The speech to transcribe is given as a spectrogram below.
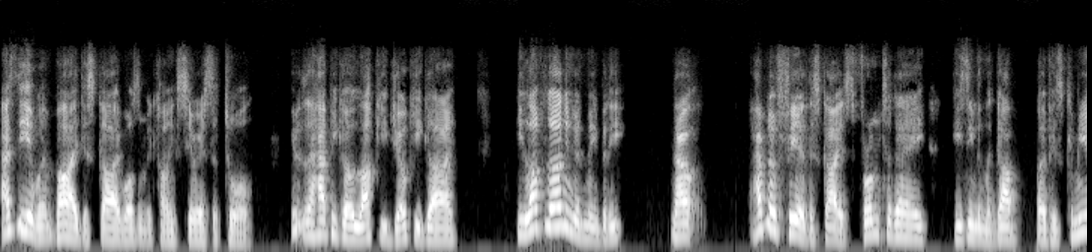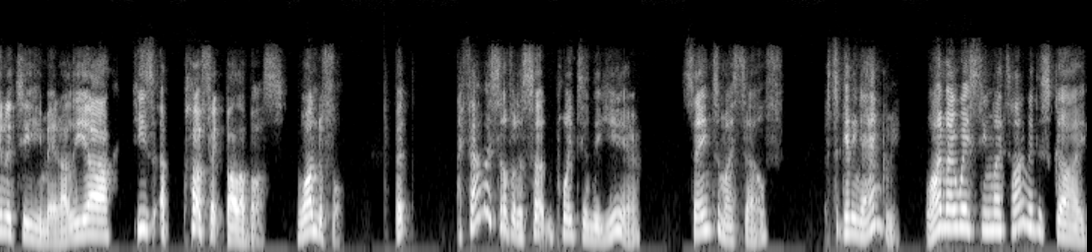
As the year went by, this guy wasn't becoming serious at all. He was a happy-go-lucky, jokey guy. He loved learning with me, but he now have no fear. This guy is from today. He's even the gabbai of his community. He made aliyah. He's a perfect balabos. Wonderful. But I found myself at a certain point in the year saying to myself, it's getting angry. Why am I wasting my time with this guy?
